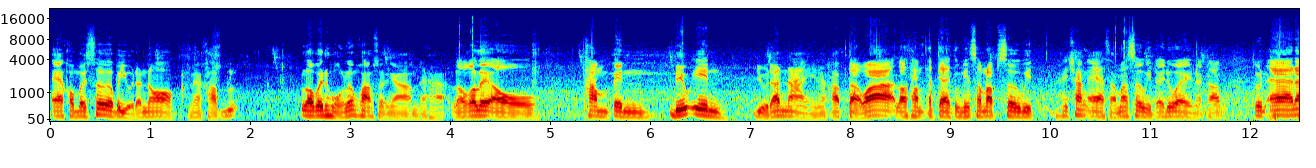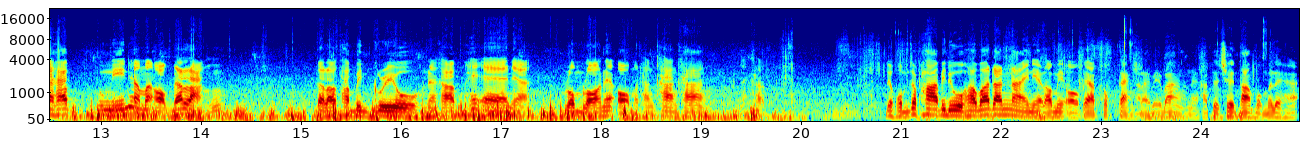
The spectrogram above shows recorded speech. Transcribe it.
แอร์คอมเพรสเซอร์ไปอยู่ด้านนอกนะครับ เราเป็นห่วงเรื่องความสวยงามนะฮะเราก็เลยเอาทำเป็นบิวอิน อยู่ด้านในนะครับ แต่ว่าเราทำตะแกรงตรงนี้สำหรับเซอร์วิสให้ช่างแอร์สามารถเซอร์วิสได้ด้วยนะครับส่วนแอร์นะครับตรงนี้เนี่ยมาออกด้านหลัง แต่เราทำเป็นกริลนะครับให้แอร์เนี่ยลมร้อนเนี่ยออกมาทางข้างๆนะครับเดี๋ยวผมจะพาไปดูครับว่าด้านในเนี่ยเรามีออกแบบตกแต่งอะไรไปบ้างนะครับเดี๋ยวเชิญตามผมมาเลยฮะ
